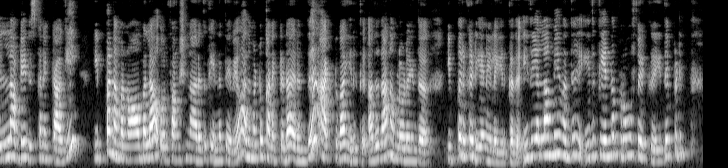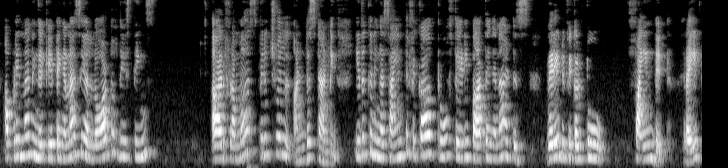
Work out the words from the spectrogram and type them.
எல்லாம் அப்படியே டிஸ்கனெக்ட் ஆகி இப்போ நம்ம நார்மலாக ஒரு ஃபங்க்ஷன் ஆகிறதுக்கு என்ன தேவையோ அது மட்டும் கனெக்டடாக இருந்து ஆக்டிவாக இருக்குது அதுதான் நம்மளோட இந்த இப்போ இருக்க டிஎன்ஏல இருக்குது. இது எல்லாமே வந்து இதுக்கு என்ன ப்ரூஃப் இருக்குது இது எப்படி அப்படின்னு நீங்கள் கேட்டிங்கன்னா see a lot of these things are from a spiritual understanding இதுக்கு நீங்கள் சயின்டிஃபிக்காக ப்ரூஃப் தேடி பார்த்தீங்கன்னா it is very difficult to find it right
